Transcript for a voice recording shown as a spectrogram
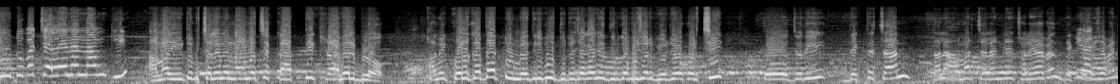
ইউটিউবের চ্যানেলের নাম কি? আমার ইউটিউব চ্যানেলের নাম হচ্ছে কার্তিক ট্রাভেল ব্লগ। আমি কলকাতা টু মেদিনীপুর দুটো জায়গায় দুর্গাপুজোর ভিডিও করছি। তো যদি দেখতে চান তাহলে আমার চ্যানেল নিয়ে চলে যাবেন দেখতে যাবেন।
